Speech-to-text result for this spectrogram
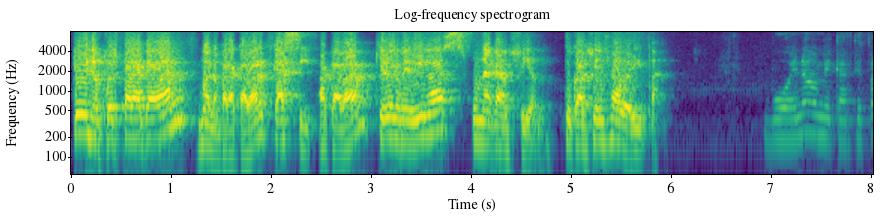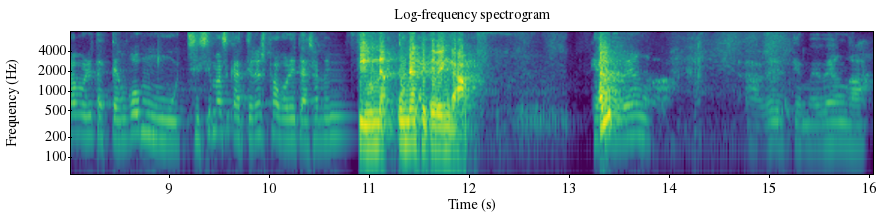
Bueno, pues para acabar, bueno, para acabar, casi acabar, quiero que me digas una canción, tu canción favorita. Bueno, mi canción favorita, tengo muchísimas canciones favoritas. A sí, una, una que te venga. Que me venga. A ver, que me venga.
